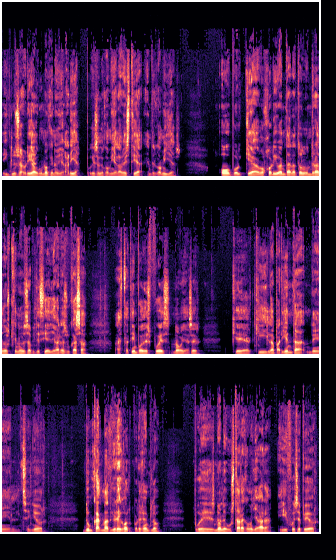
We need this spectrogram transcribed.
Incluso habría alguno que no llegaría, porque se lo comía la bestia, entre comillas, o porque a lo mejor iban tan atolondrados que no les apetecía llegar a su casa hasta tiempo después, no vaya a ser que aquí la parienta del señor Duncan MacGregor, por ejemplo, pues no le gustara como llegara y fuese peor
